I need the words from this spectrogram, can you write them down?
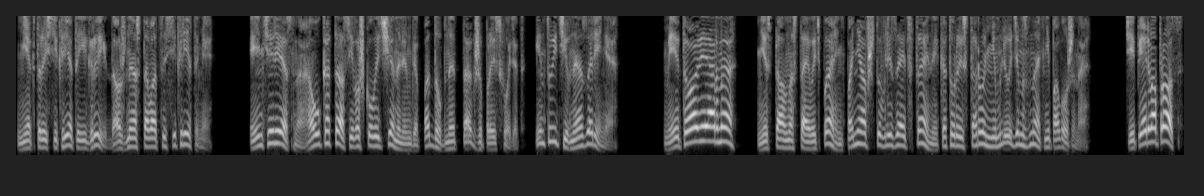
Некоторые секреты игры должны оставаться секретами. Интересно, а у кота с его школой ченнелинга подобное также происходит? Интуитивное озарение. «И то верно!» — не стал настаивать парень, поняв, что влезает в тайны, которые сторонним людям знать не положено. «Теперь вопрос.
